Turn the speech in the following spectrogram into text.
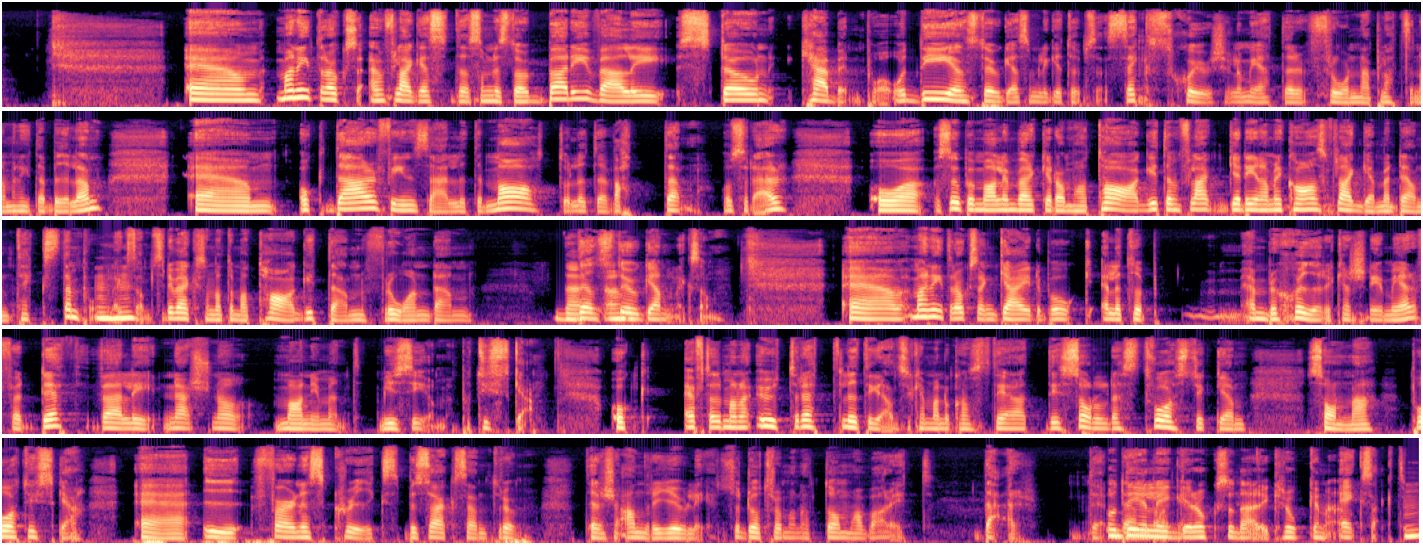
Ehm, man hittar också en flagga som det står Buddy Valley Stone Cabin på. Och det är en stuga som ligger typ 6-7 kilometer från den här platsen där man hittar bilen. Ehm, och där finns så lite mat och lite vatten och sådär. Och så uppenbarligen verkar de ha tagit en flagga, det är en amerikansk flagga med den texten på. Mhm. Liksom. Så det verkar som att de har tagit den från den, Där, den ja. stugan. Liksom. Eh, man hittar också en guidebok, eller typ en broschyr kanske det är mer, för Death Valley National Monument Museum på tyska. Och efter att man har utrett lite grann så kan man då konstatera att det såldes två stycken sådana på tyska eh, i Furnace Creeks besökscentrum den 22 juli. Så då tror man att de har varit där. den- Och det ligger också där i krokarna. Exakt.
